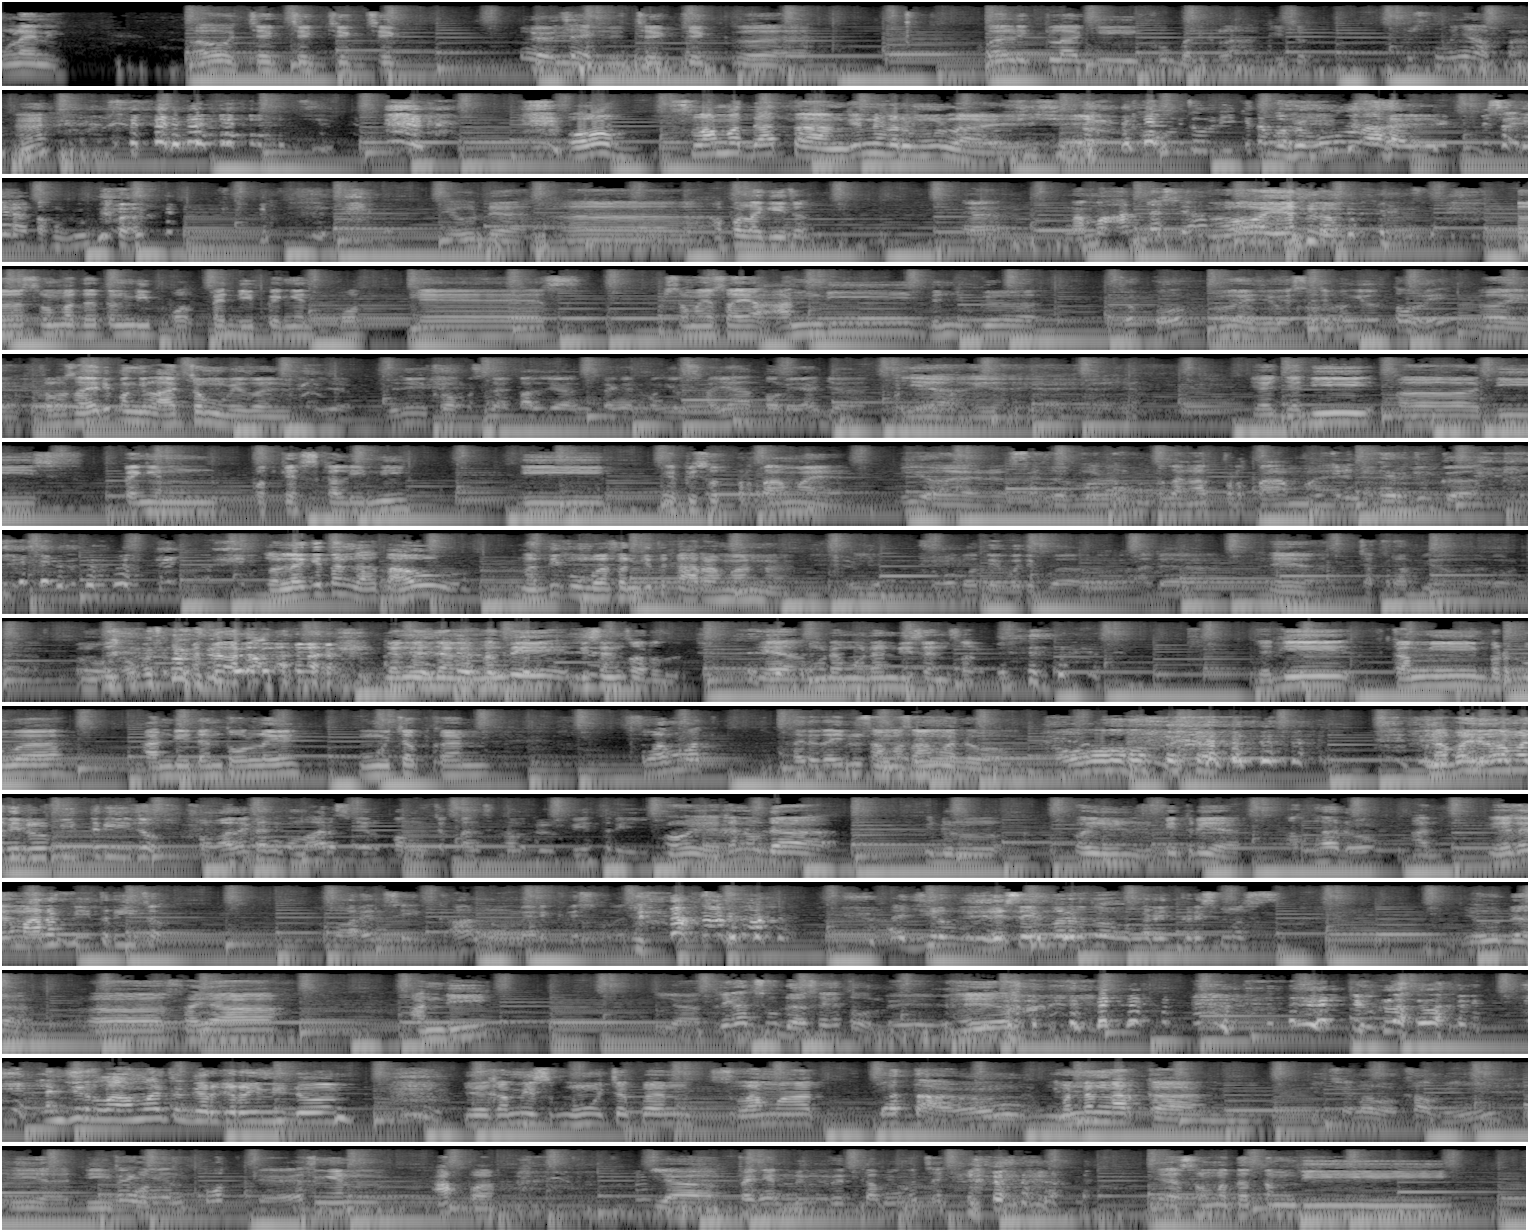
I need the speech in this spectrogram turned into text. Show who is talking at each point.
Speaker 1: mulai nih oh cek cek cek cek
Speaker 2: Ayo, cek.
Speaker 1: cek cek Wah. balik lagi kok balik lagi tuh
Speaker 2: Terus maunya apa?
Speaker 1: Oh selamat datang ini baru mulai
Speaker 2: Oh, tuh nih kita baru mulai. Bisa ya kamu lupa.
Speaker 1: ya udah eh, apa lagi tuh
Speaker 2: Ya, nama Anda siapa?
Speaker 1: oh ya nama- Eh, selamat datang di po- di pengen podcast bersama saya Andi dan juga
Speaker 2: Joko.
Speaker 1: Oh, iya, Joko.
Speaker 2: Biasa dipanggil Tole.
Speaker 1: oh iya kalau saya dipanggil Acong biasanya
Speaker 2: Iya. Jadi kalau misalnya kalian pengen manggil saya Tole aja.
Speaker 1: Iya, iya, iya, iya, iya. Ya, jadi eh, di pengen podcast kali ini di episode pertama ya.
Speaker 2: Iya.
Speaker 1: Episode sangat pertama ya.
Speaker 2: Akhir juga.
Speaker 1: Soalnya kita nggak tahu nanti pembahasan kita ke arah mana.
Speaker 2: Iya. Kalau tiba-tiba ada
Speaker 1: Iya.
Speaker 2: cakra bilang oh, enggak. Oh,
Speaker 1: jangan nanti disensor. Ya, mudah-mudahan disensor. Jadi kami berdua Andi dan Tole mengucapkan
Speaker 2: Selamat Hari Raya Idul
Speaker 1: sama-sama dong.
Speaker 2: Oh.
Speaker 1: Kenapa selamat Idul Fitri, Cok?
Speaker 2: Soalnya kan kemarin saya lupa mengucapkan selamat Idul Fitri.
Speaker 1: Oh iya, kan udah Idul Oh Idul Fitri ya?
Speaker 2: Apa dong?
Speaker 1: Ad- Ya kan kemarin Fitri, Cok.
Speaker 2: Kemarin sih anu Merry Christmas.
Speaker 1: Anjir Desember tuh Merry Christmas. Ya udah, eh, saya Andi.
Speaker 2: Iya, tadi kan sudah saya Tole.
Speaker 1: Ayo.
Speaker 2: Diulang lagi.
Speaker 1: Anjir lama tuh gara-gara ini doang. Ya kami mengucapkan selamat
Speaker 2: Datang
Speaker 1: mendengarkan.
Speaker 2: di channel kami.
Speaker 1: Iya di pod-
Speaker 2: Pengen podcast.
Speaker 1: pengen apa?
Speaker 2: Ya, pengen dengerin kami ngecek.
Speaker 1: Ya selamat datang di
